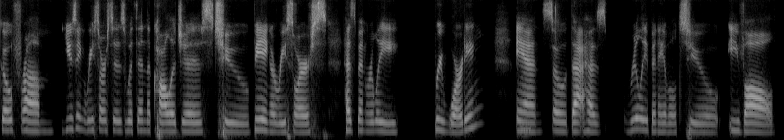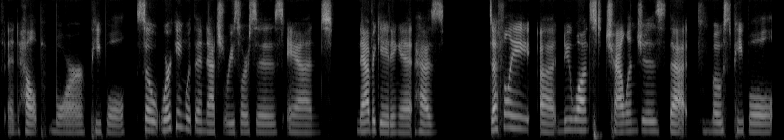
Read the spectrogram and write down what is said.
go from using resources within the colleges to being a resource has been really rewarding. Mm-hmm. And so that has really been able to evolve and help more people. So working within natural resources and navigating it has definitely uh, nuanced challenges that most people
